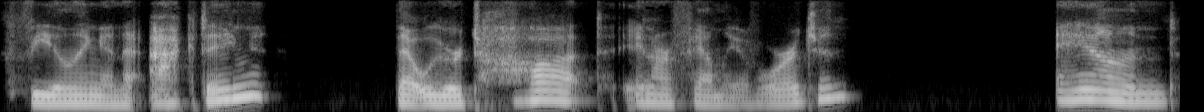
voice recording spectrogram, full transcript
feeling, and acting that we were taught in our family of origin and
